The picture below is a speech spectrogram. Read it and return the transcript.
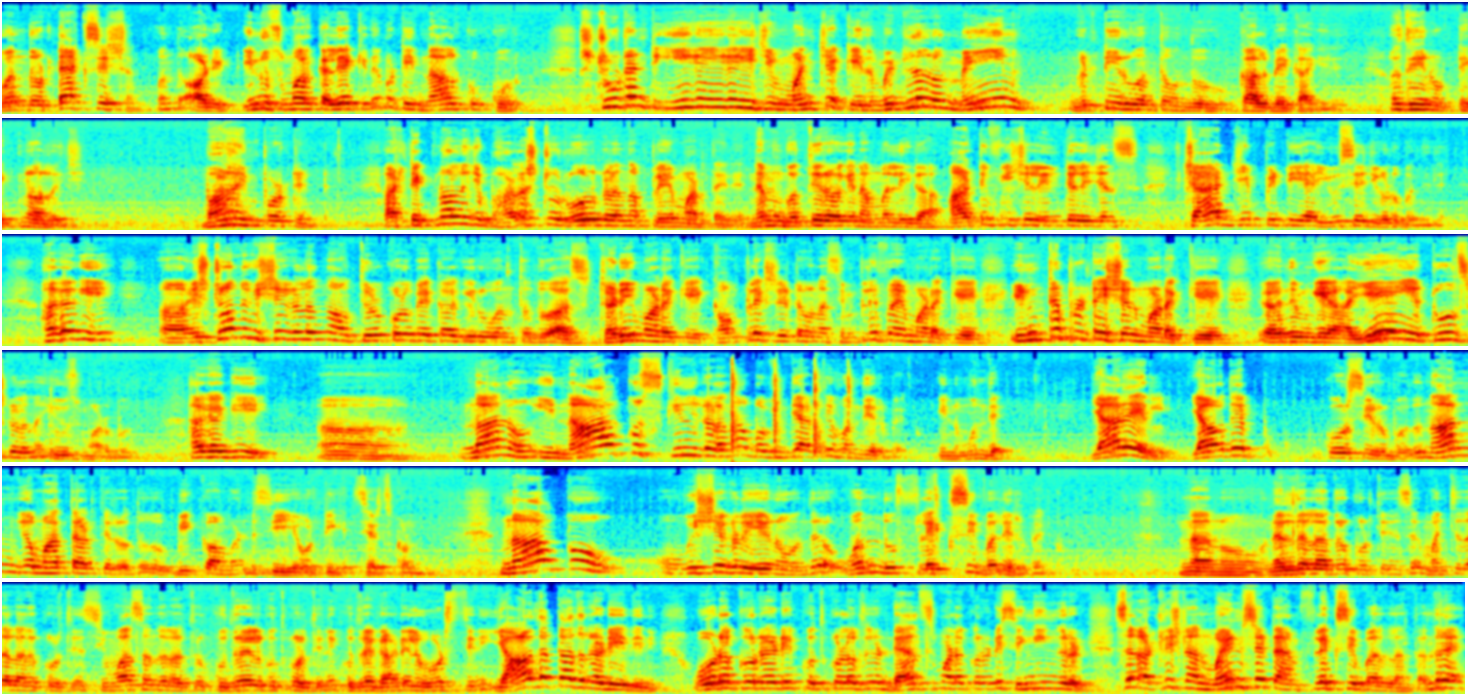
ಒಂದು ಟ್ಯಾಕ್ಸೇಷನ್ ಒಂದು ಆಡಿಟ್ ಇನ್ನೂ ಸುಮಾರು ಕಲಿಯೋಕ್ಕಿದೆ ಬಟ್ ಇದು ನಾಲ್ಕು ಕೋರ್ ಸ್ಟೂಡೆಂಟ್ ಈಗ ಈಗ ಈ ಮಂಚಕ್ಕೆ, ಇದು ಮಿಡ್ಲಲ್ಲಿ ಒಂದು ಮೇಯ್ನ್ ಗಟ್ಟಿ ಇರುವಂಥ ಒಂದು ಕಾಲು ಬೇಕಾಗಿದೆ. ಅದೇನು ಟೆಕ್ನಾಲಜಿ ಭಾಳ ಇಂಪಾರ್ಟೆಂಟ್. ಆ ಟೆಕ್ನಾಲಜಿ ಬಹಳಷ್ಟು ರೋಲ್ಗಳನ್ನು ಪ್ಲೇ ಮಾಡ್ತಾ ಇದೆ. ನಮ್ಗೆ ಗೊತ್ತಿರೋ ಹಾಗೆ ನಮ್ಮಲ್ಲಿ ಈಗ artificial intelligence chat G P ಟಿಯ ಯೂಸೇಜ್ಗಳು ಬಂದಿದೆ. ಹಾಗಾಗಿ ಎಷ್ಟೊಂದು ವಿಷಯಗಳನ್ನು ನಾವು ತಿಳ್ಕೊಳ್ಬೇಕಾಗಿರುವಂಥದ್ದು, ಆ ಸ್ಟಡಿ ಮಾಡೋಕ್ಕೆ ಕಾಂಪ್ಲೆಕ್ಸ್ ಡೇಟಾವನ್ನು ಸಿಂಪ್ಲಿಫೈ ಮಾಡೋಕ್ಕೆ ಇಂಟರ್ಪ್ರಿಟೇಷನ್ ಮಾಡೋಕ್ಕೆ ನಿಮಗೆ ಆ ಎ ಟೂಲ್ಸ್ಗಳನ್ನು ಯೂಸ್ ಮಾಡ್ಬೋದು. ಹಾಗಾಗಿ ನಾನು ಈ ನಾಲ್ಕು ಸ್ಕಿಲ್ಗಳನ್ನು ಒಬ್ಬ ವಿದ್ಯಾರ್ಥಿ ಹೊಂದಿರಬೇಕು ಇನ್ನು ಮುಂದೆ. ಯಾರೇ ಇರಲಿ, ಯಾವುದೇ ಕೋರ್ಸ್ ಇರ್ಬೋದು, ನನಗೆ ಮಾತಾಡ್ತಿರೋದು B com and C A ಒಟ್ಟಿಗೆ ಸೇರಿಸ್ಕೊಂಡು. ನಾಲ್ಕು ವಿಷಯಗಳು ಏನು ಅಂದರೆ ಒಂದು ಫ್ಲೆಕ್ಸಿಬಲ್ ಇರಬೇಕು. ನಾನು ನೆಲದಲ್ಲಾದರೂ ಕೊಡ್ತೀನಿ ಸರ್, ಮಂಚದಲ್ಲಾದರೂ ಕೊಡ್ತೀನಿ, ಸಿಂಹಾಸನದಲ್ಲಾದರೂ ಕುದುರೆಯಲ್ಲಿ ಕೂತ್ಕೊಳ್ತೀನಿ, ಕುದುರೆ ಗಾಡಿಯಲ್ಲಿ ಓಡಿಸ್ತೀನಿ, ಯಾವುದಕ್ಕಾದ್ರೂ ರೆಡಿ ಇದ್ದೀನಿ. ಓಡೋಕ್ಕೂ ರೆಡಿ ಕೂತ್ಕೊಳ್ಳೋಕ್ಕೂ ಡ್ಯಾನ್ಸ್ ಮಾಡೋಕ್ಕೂ ready singing ready sir at least ನನ್ನ mind set I am flexible ಅಂತಂದರೆ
